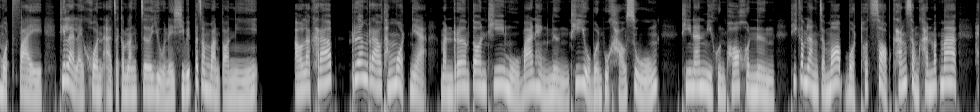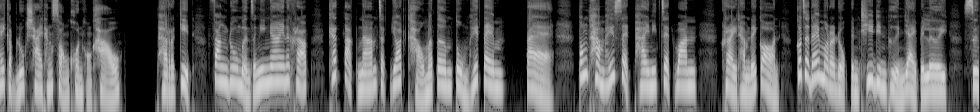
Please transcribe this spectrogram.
หมดไฟ ที่หลาย ๆ คนอาจจะกำลังเจออยู่ในชีวิตประจำวันตอนนี้ เอาละครับ เรื่องราวทั้งหมดเนี่ยมันเริ่มต้นที่หมู่บ้านแห่งหนึ่งที่อยู่บนภูเขาสูง ที่นั่นมีคุณพ่อคนหนึ่งที่กำลังจะมอบบททดสอบครั้งสำคัญมากๆ ให้กับลูกชายทั้งสองคนของเขา ภารกิจฟังดูเหมือนจะง่าย ๆนะครับ แค่ตักน้ำจากยอดเขามาเติมตุ่มให้เต็ม แต่ต้องทำให้เสร็จภายใน7วัน ใครทำได้ก่อนก็จะได้มรดกเป็นที่ดินผืนใหญ่ไปเลย ซึ่ง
